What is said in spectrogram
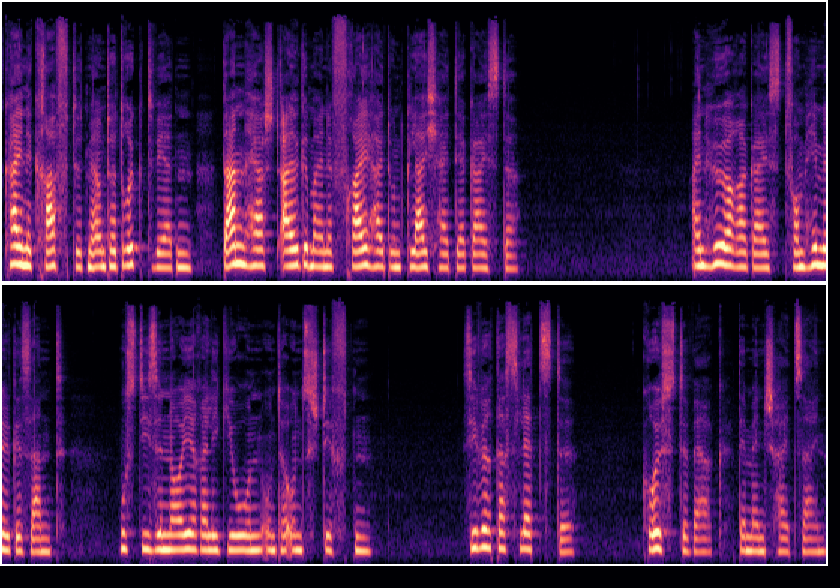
Keine Kraft wird mehr unterdrückt werden, dann herrscht allgemeine Freiheit und Gleichheit der Geister. Ein höherer Geist vom Himmel gesandt muss diese neue Religion unter uns stiften. Sie wird das letzte, größte Werk der Menschheit sein.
